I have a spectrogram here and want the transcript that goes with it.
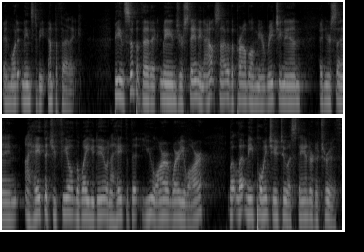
and what it means to be empathetic. Being sympathetic means you're standing outside of the problem, you're reaching in, and you're saying, "I hate that you feel the way you do, and I hate that, that you are where you are." But let me point you to a standard of truth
